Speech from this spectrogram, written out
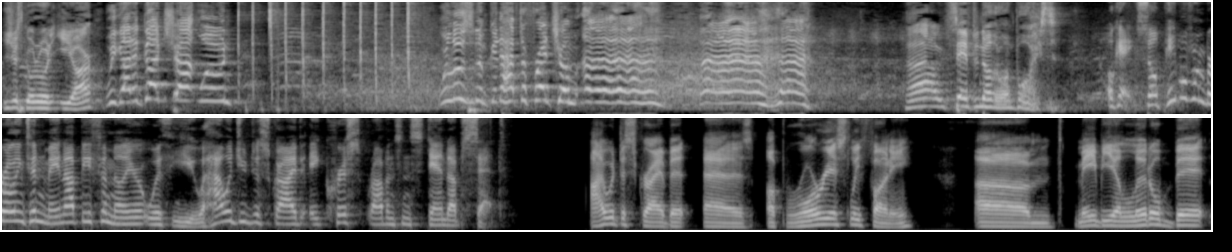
You just go to an ER. We got a gunshot wound. We're losing him. Gonna have to French him. Ah, ah, ah. Ah, we saved another one, boys. Okay, so people from Burlington may not be familiar with you. How would you describe a Chris Robinson stand up set? I would describe it as uproariously funny, um, maybe a little bit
